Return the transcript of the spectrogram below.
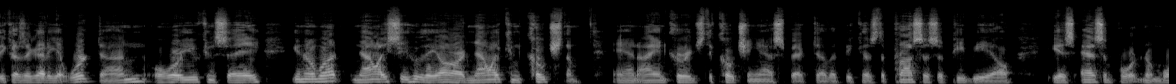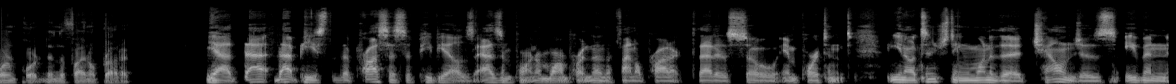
because I got to get work done, or you can say, you know what, now I see who they are. Now I can coach them. And I encourage the coaching aspect of it because the process of PBL is as important or more important than the final product. Yeah, that that piece, the process of PBL is as important or more important than the final product. That is so important. You know, it's interesting. One of the challenges, even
